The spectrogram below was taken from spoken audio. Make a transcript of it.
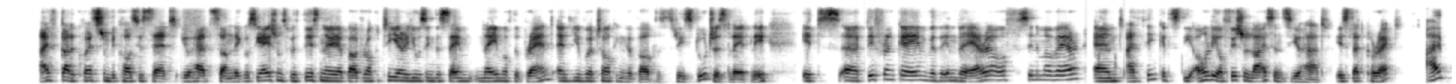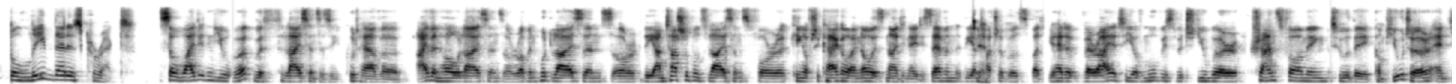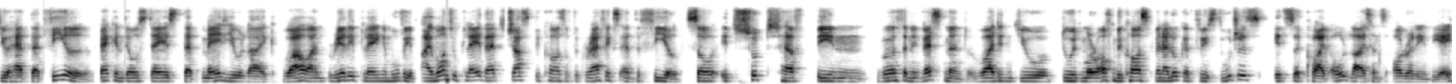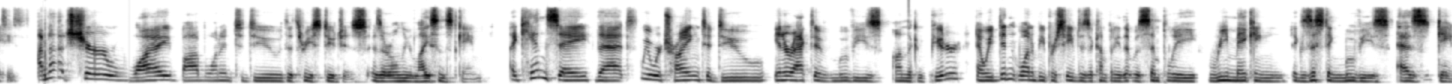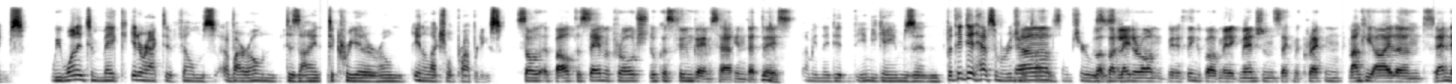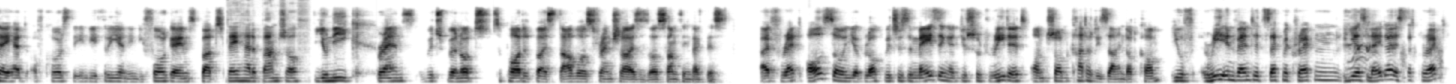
I've got a question because you said you had some negotiations with Disney about Rocketeer using the same name of the brand, and you were talking about the Three Stooges lately. It's a different game within the area of Cinemaware, and I think it's the only official license you had. Is that correct? I believe that is correct. So why didn't you work with licenses? You could have a Ivanhoe license or Robin Hood license or the Untouchables license for uh, King of Chicago. I know it's 1987, the Untouchables, but you had a variety of movies which you were transforming to the computer and you had that feel back in those days that made you like, wow, I'm really playing a movie. I want to play that just because of the graphics and the feel. So it should have been worth an investment. Why didn't you do it more often? Because when I look at Three Stooges, it's a quite old license already in the 80s. I'm not sure why Bob wanted to do the Three Stooges as our only licensed game. I can say that we were trying to do interactive movies on the computer, and we didn't want to be perceived as a company that was simply remaking existing movies as games. We wanted to make interactive films of our own design to create our own intellectual properties. So about the same approach Lucasfilm Games had in that days. I mean, they did the indie games, and but they did have some original Yeah, titles. I'm sure it was. But, but later on, when you think about Maniac Mansion, Zak McKracken, Monkey Island, then they had, of course, the Indie 3 and Indie 4 games, but they had a bunch of unique brands which were not supported by Star Wars franchises or something like this. I've read also in your blog, which is amazing, and you should read it on johncutterdesign.com. You've reinvented Zak McKracken years later. Is that correct?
